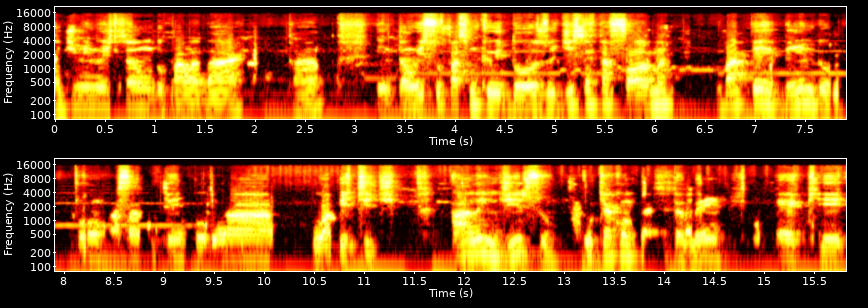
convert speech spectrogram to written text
a diminuição do paladar, tá? Então isso faz com que o idoso, de certa forma, vá perdendo com o passar do tempo a, o apetite. Além disso, o que acontece também é que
